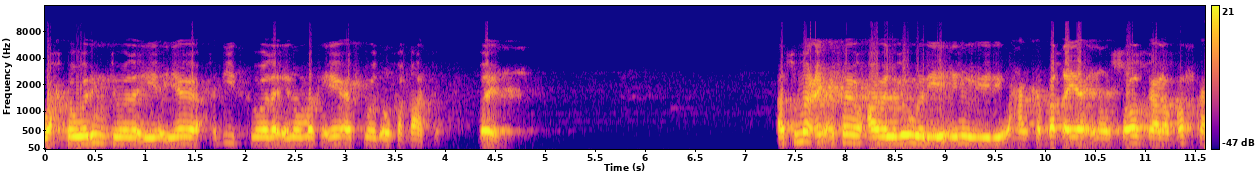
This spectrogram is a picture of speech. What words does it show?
wax ka warintooda iyo iyaga xadiidkooda inuu marka iyaga afkooda uu ka qaato. Ayb. Asmaci isaga waxaaba laga wariyey inuu yidhi waxaan ka baqayaa inuu soo galo qofka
